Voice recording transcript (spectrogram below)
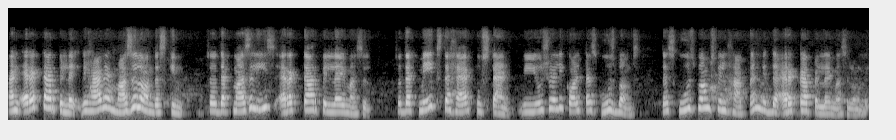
And erector pili, we have a muscle on the skin. So that muscle is erector pili muscle. So that makes the hair to stand. We usually call it as goosebumps. The goosebumps will happen with the erector pili muscle only.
